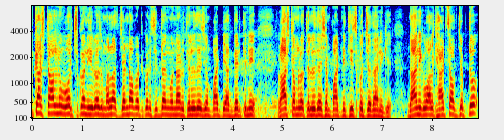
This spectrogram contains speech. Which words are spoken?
కష్టాలను ఓర్చుకొని ఈరోజు మళ్ళా జెండా పట్టుకొని సిద్ధంగా ఉన్నారు తెలుగుదేశం పార్టీ అభ్యర్థిని రాష్ట్రంలో తెలుగుదేశం పార్టీని తీసుకొచ్చేదానికి. దానికి వాళ్ళకి హ్యాట్స్ ఆఫ్ చెప్తూ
